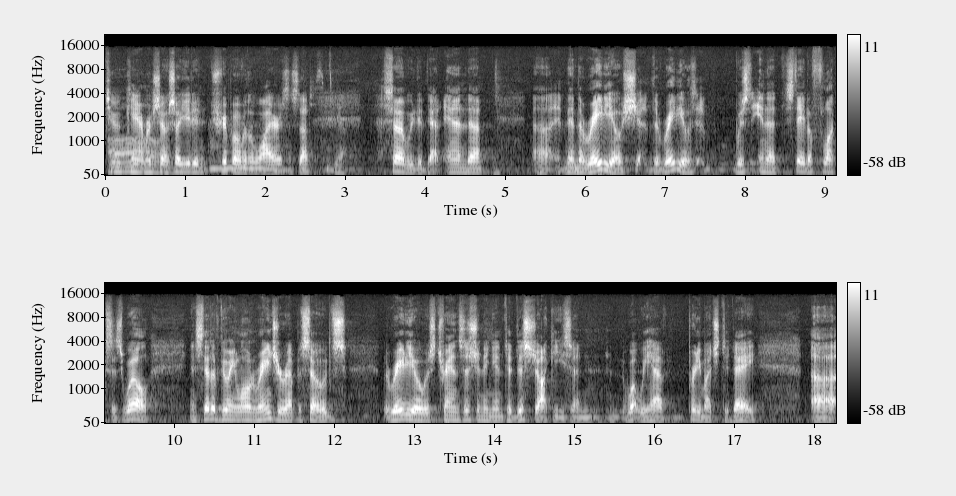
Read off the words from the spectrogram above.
two camera show so you didn't trip over the wires and stuff Yeah. so we did that and uh, uh, and then the radio sh- the radio was in a state of flux as well instead of doing lone ranger episodes the radio was transitioning into disc jockeys and what we have pretty much today uh,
